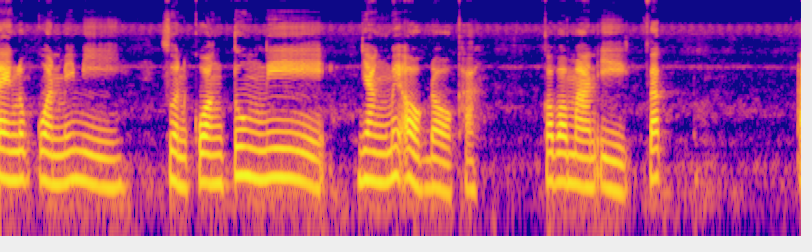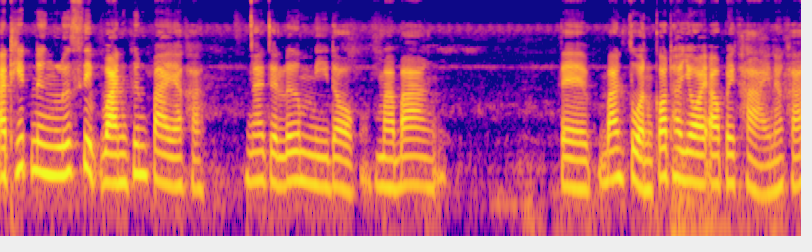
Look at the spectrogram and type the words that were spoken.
ลงรบกวนไม่มี ส่วนกวางตุ้งนี่ ยังไม่ออกดอกค่ะ ก็ประมาณอีกสักอาทิตย์หนึ่งหรือสิบวันขึ้นไปอะค่ะ น่าจะเริ่มมีดอกมาบ้าง แต่บ้านสวนก็ทยอยเอาไปขายนะคะ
